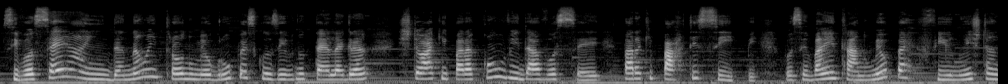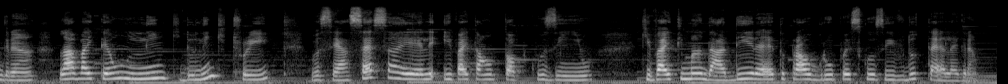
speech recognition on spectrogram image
Se você ainda não entrou no meu grupo exclusivo no Telegram, estou aqui para convidar você para que participe. Você vai entrar no meu perfil no Instagram, lá vai ter um link do Linktree, você acessa ele e vai estar um tópicozinho que vai te mandar direto para o grupo exclusivo do Telegram.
